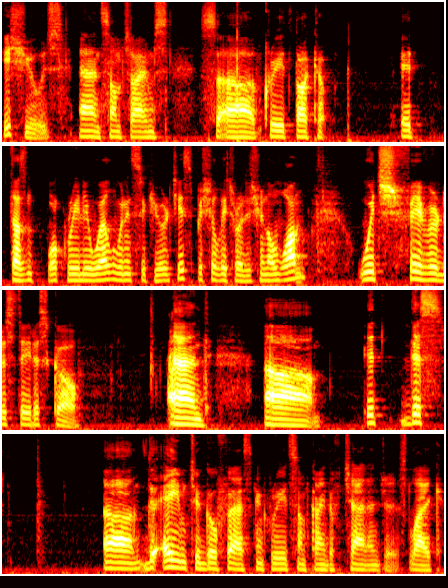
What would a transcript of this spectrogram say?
issues and sometimes uh, create like doesn't work really well when it's security, especially traditional one, which favor the status quo. And uh, it this uh, the aim to go fast can create some kind of challenges, like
